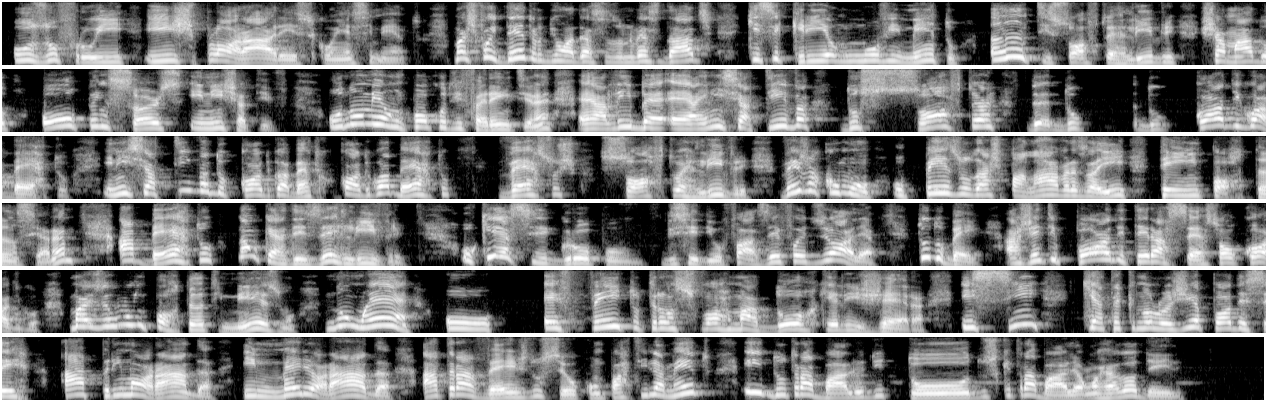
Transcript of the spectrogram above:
usufruir e explorar esse conhecimento. Mas foi dentro de uma dessas universidades que se cria um movimento anti-software livre chamado Open Source Initiative. O nome é um pouco diferente, né? É a, liber... é a iniciativa do software, do, do código aberto. Iniciativa do código aberto. Código aberto versus software livre. Veja como o peso das palavras aí tem importância, né? Aberto não quer dizer livre. O que esse grupo decidiu fazer foi dizer: olha, tudo bem, a gente pode ter acesso ao código, mas o importante mesmo não é o efeito transformador que ele gera, e sim que a tecnologia pode ser aprimorada e melhorada através do seu compartilhamento e do trabalho de todos que trabalham ao redor dele.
